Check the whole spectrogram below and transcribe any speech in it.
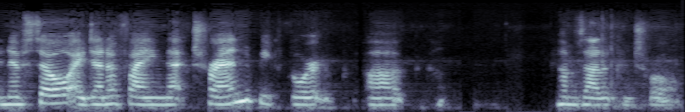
and if so identifying that trend before it uh, comes out of control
